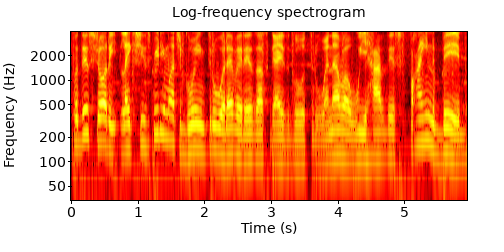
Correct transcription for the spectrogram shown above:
for this shorty, like she's pretty much going through whatever it is us guys go through whenever we have this fine babe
